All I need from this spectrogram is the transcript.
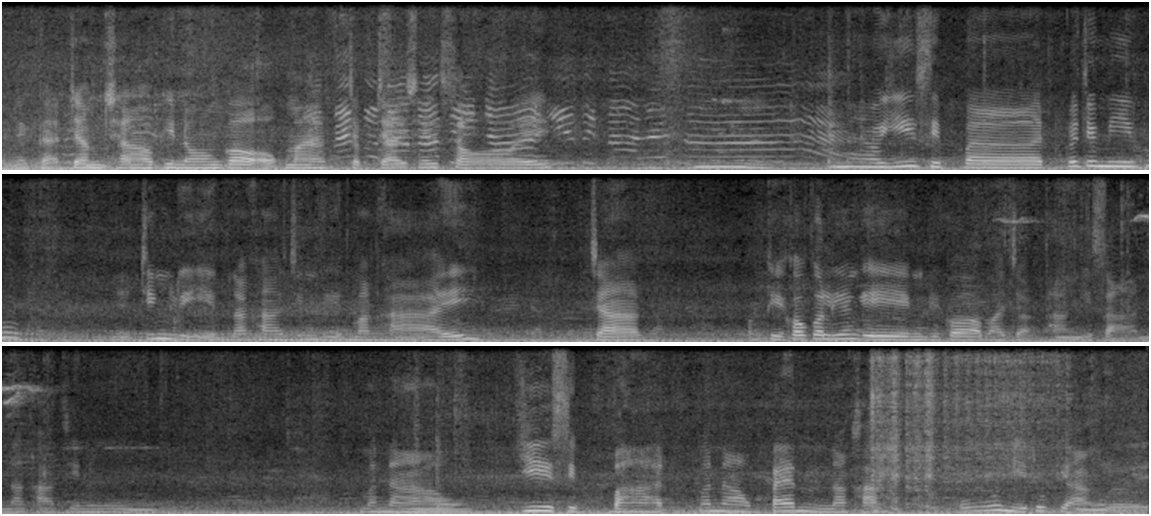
บรรยากาศจำเช้าพี่น้องก็ออกมาจับจ่ายใช้สอยมะนาวยี่สิบบาทก็จะมีพวก เนี่ยจิ้งหรีดนะคะจิ้งหรีดมาขายจากบางทีเขาก็เลี้ยงเองที่ก็มาจากทางอีสานนะคะที่นี่มะนาวยี่สิบบาท มะนาวแป้นนะคะโอ้ยมีทุกอย่างเลย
